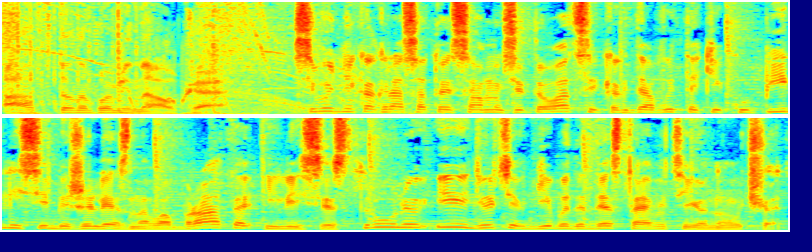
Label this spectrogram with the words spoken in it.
Автонапоминалка. Сегодня как раз о той самой ситуации, когда вы таки купили себе железного брата или сеструлю и идете в ГИБДД ставить ее на учет.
